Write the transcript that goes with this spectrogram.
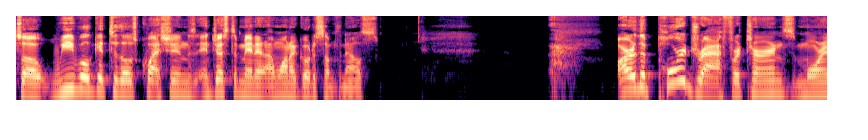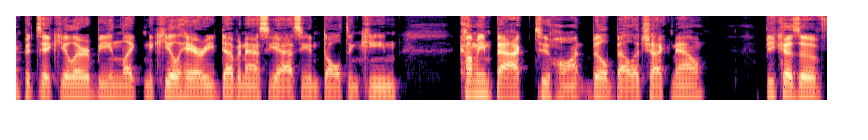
So we will get to those questions in just a minute. I want to go to something else. Are the poor draft returns more in particular being like N'Keal Harry, Devin Asiasi, and Dalton Keene coming back to haunt Bill Belichick now because of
